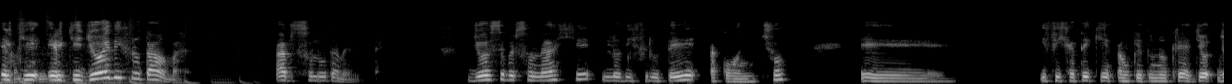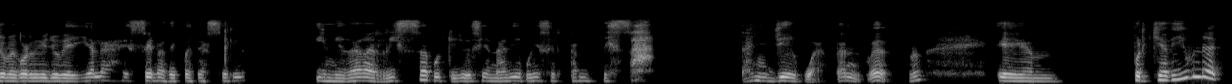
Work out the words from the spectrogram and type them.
El que, el que yo he disfrutado más, absolutamente. Yo ese personaje lo disfruté a concho. Eh, Y fíjate que, aunque tú no creas, yo, yo me acuerdo que yo veía las escenas después de hacerla y me daba risa porque yo decía, nadie puede ser tan pesada, tan yegua, tan... eh, ¿no? Em, porque había una...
